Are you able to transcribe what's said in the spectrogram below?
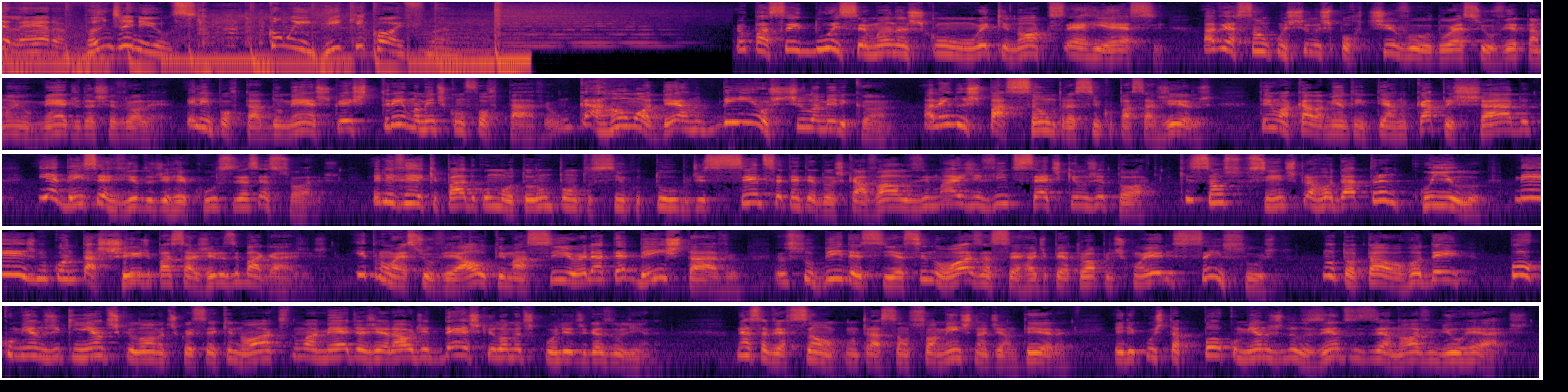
Acelera Band News com Henrique Koifman. Eu passei duas semanas com o Equinox RS, a versão com estilo esportivo do SUV tamanho médio da Chevrolet. Ele é importado do México e é extremamente confortável, um carrão moderno bem ao estilo americano. Além do espação para cinco passageiros, tem um acabamento interno caprichado e é bem servido de recursos e acessórios. Ele vem equipado com um motor 1.5 turbo de 172 cavalos e mais de 27 kg de torque, que são suficientes para rodar tranquilo, mesmo quando está cheio de passageiros e bagagens. E para um SUV alto e macio, ele é até bem estável. Eu subi e desci a sinuosa Serra de Petrópolis com ele sem susto. No total, rodei pouco menos de 500 km com esse Equinox, numa média geral de 10 km por litro de gasolina. Nessa versão, com tração somente na dianteira, ele custa pouco menos de 219 mil reais.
